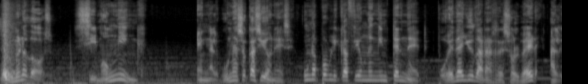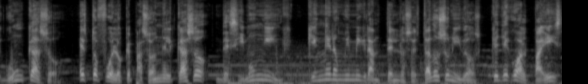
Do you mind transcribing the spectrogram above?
Número 2. Simon Inc. En algunas ocasiones, una publicación en Internet puede ayudar a resolver algún caso. Esto fue lo que pasó en el caso de Simon Inc., quien era un inmigrante en los Estados Unidos que llegó al país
